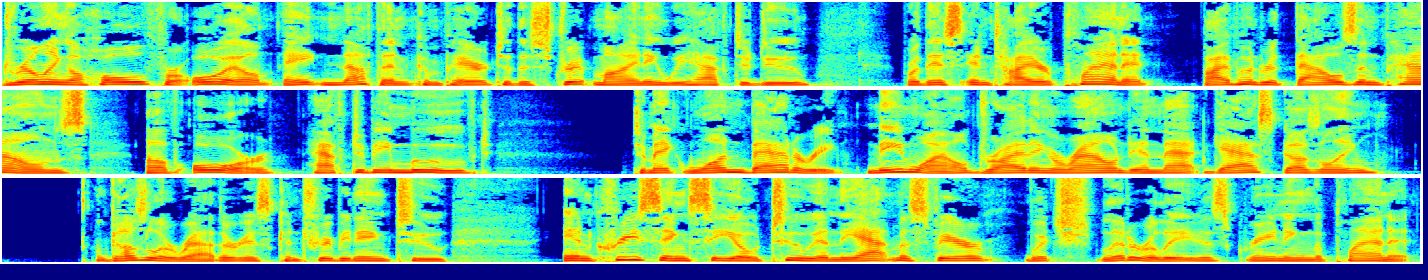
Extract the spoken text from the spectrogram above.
Drilling a hole for oil ain't nothing compared to the strip mining we have to do for this entire planet. 500,000 pounds of ore have to be moved to make one battery. Meanwhile, driving around in that gas guzzling, guzzler rather, is contributing to increasing CO2 in the atmosphere, which literally is greening the planet.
